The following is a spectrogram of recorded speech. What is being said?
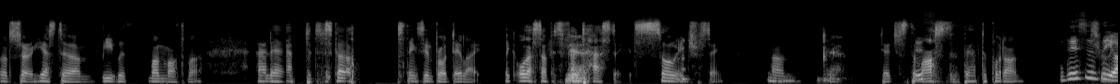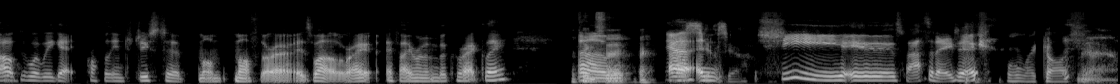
or sorry, he has to um, meet with Mon Mothma and they have to discuss things in broad daylight. Like all that stuff is Yeah. fantastic. It's so interesting. Um, Yeah. yeah, just the This- mask that they have to put on. this is It's the really cool. arc where we get properly introduced to Mon- Mothma as well right if i remember correctly I think Um, so. Uh, and- yes, yeah. she is fascinating Oh my God. Yeah.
